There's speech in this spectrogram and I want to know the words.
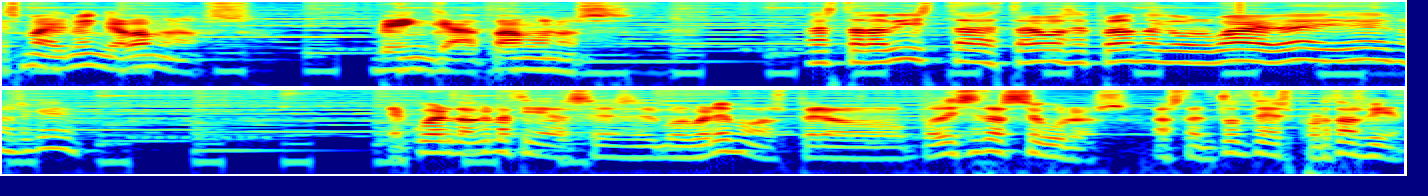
Smile, venga, vámonos. Venga, vámonos. Hasta la vista, estaremos esperando a que volváis, eh, eh, no sé qué. De acuerdo, gracias, volveremos, pero podéis estar seguros. Hasta entonces, portaos bien.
